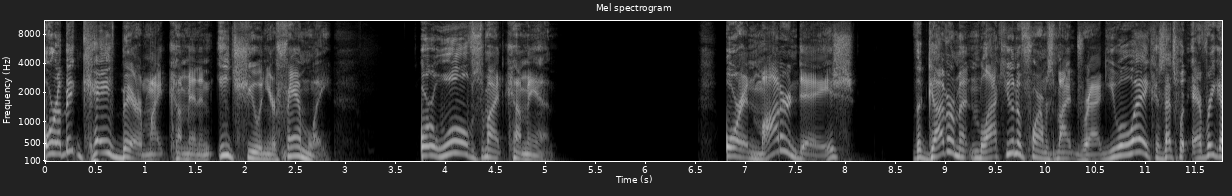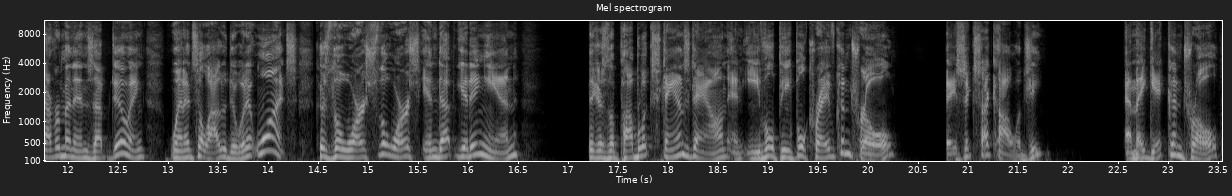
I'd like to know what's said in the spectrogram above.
Or a big cave bear might come in and eat you and your family. Or wolves might come in. Or in modern days, the government in black uniforms might drag you away because that's what every government ends up doing when it's allowed to do what it wants. Because the worse the worst end up getting in because the public stands down and evil people crave control, basic psychology and they get control,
